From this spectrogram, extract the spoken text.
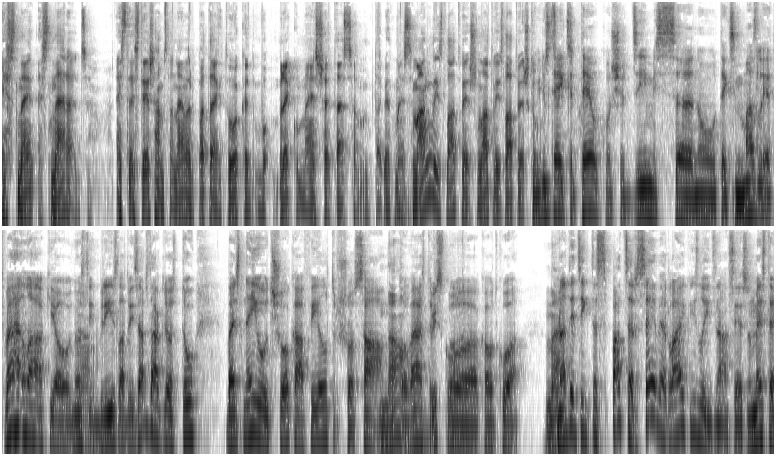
es, ne, es neredzu. Es, es tiešām nevaru pateikt, to, ka reku, mēs šeit esam. Tagad mēs esam Anglijas latvieši un Latvijas komunikācijas. Gribu teikt, ka tev, kurš ir dzimis, nu, teiksim, mazliet vēlāk, jau nostīt brīvs Latvijas apstākļos, tu vairs nejūti šo kā filtru, šo sāpju, to vēsturisko kaut ko. Ne? Un, attiecīgi, tas pats ar sevi ar laiku izlīdzināsies, un mēs te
